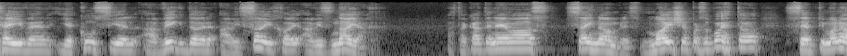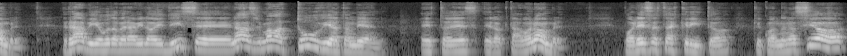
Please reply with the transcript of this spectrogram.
Heiber, Yekusiel, Avigdor, Avisoijoy, Avisnoyach. Hasta acá tenemos seis nombres. Moishe, por supuesto, séptimo nombre. Rabbi Yehuda Berabiloy dice, no, se llamaba Tuvia también. Esto es el octavo nombre. Por eso está escrito que cuando nació,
